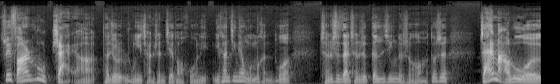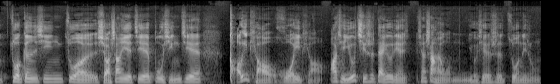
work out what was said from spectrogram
所以反而路窄啊，它就容易产生街道活力。你看，今天我们很多城市在城市更新的时候啊，都是窄马路做更新，做小商业街、步行街，搞一条活一条。而且尤其是带有点像上海，我们有些是做那种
